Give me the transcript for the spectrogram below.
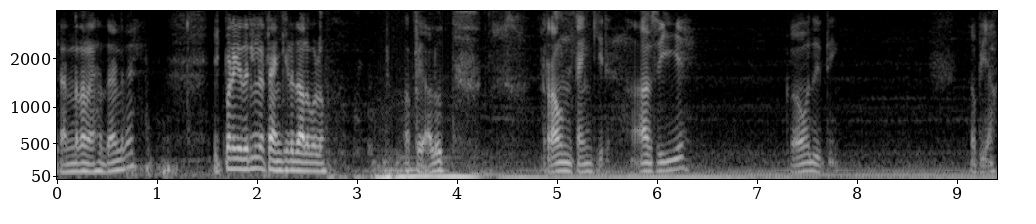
යන්න තමයි හදන්නද ඉක්මට ගෙදරලා ටැන්කිට දාලා බලමු. අපේ අලුත් රවුන්ඩ් ටැන්කිට ආසීයේ කොහොමද ඉතින්? අපි යන්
